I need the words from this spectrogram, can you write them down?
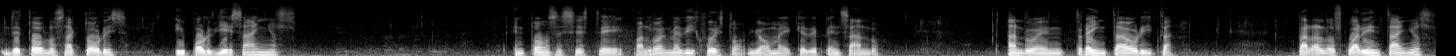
de todos los actores y por 10 años. Entonces, este, cuando él me dijo esto, yo me quedé pensando ando en 30 ahorita para los 40 años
